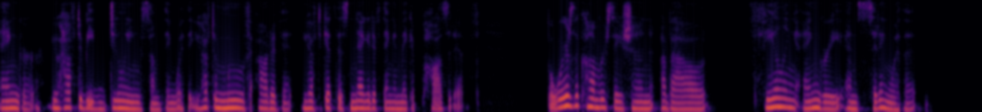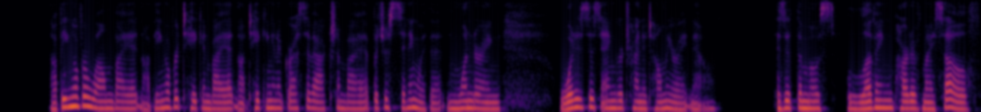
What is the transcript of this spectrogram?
anger, you have to be doing something with it. You have to move out of it. You have to get this negative thing and make it positive. But where's the conversation about feeling angry and sitting with it? not being overwhelmed by it, not being overtaken by it, not taking an aggressive action by it, but just sitting with it and wondering, what is this anger trying to tell me right now? Is it the most loving part of myself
